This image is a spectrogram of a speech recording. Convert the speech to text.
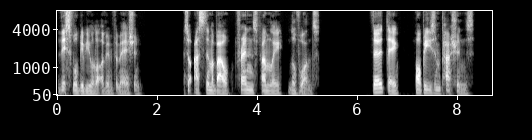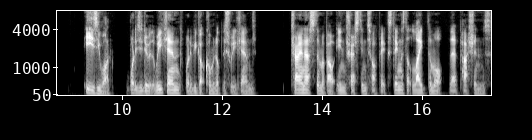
this will give you a lot of information. So ask them about friends, family, loved ones. Third thing, hobbies and passions. Easy one. What did you do at the weekend? What have you got coming up this weekend? Try and ask them about interesting topics, things that light them up, their passions.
